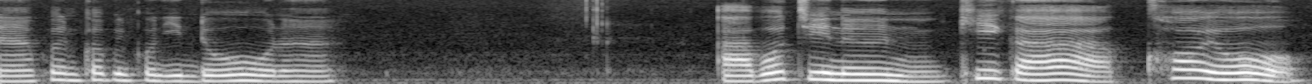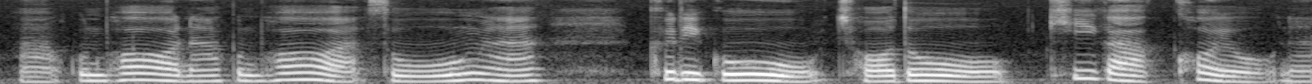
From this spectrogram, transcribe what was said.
นะเพื่อนก็เป็นคนอินโดนะอาบจินึนขี้กาข้อโยอ่าคุณพ่อนะคุณพ่อสูงนะคือดิกูชอโด ขี้กาข้อโยนะ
